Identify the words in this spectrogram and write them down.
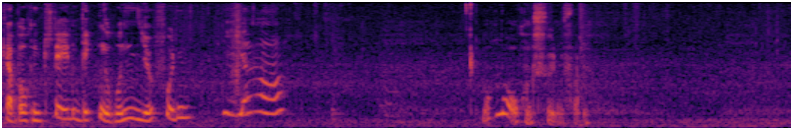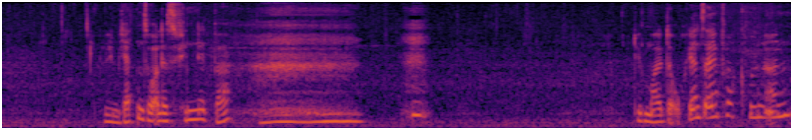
Ich habe auch einen kleinen, dicken Runden gefunden. Ja. Machen wir auch einen schönen von. Wie im Jatten so alles findet, wa? Die malt er auch ganz einfach grün an.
